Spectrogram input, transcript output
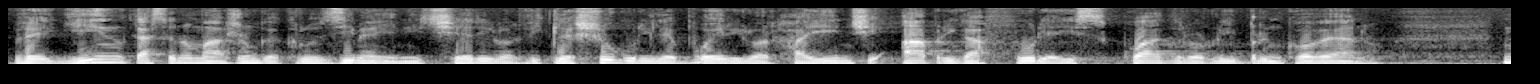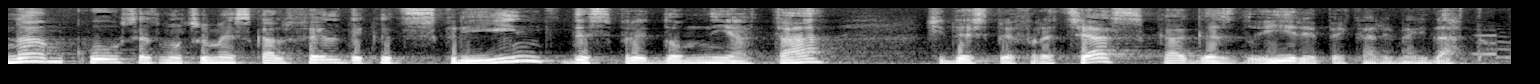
Veghind ca să nu mă ajungă cruzimea inicerilor, vicleșugurile boierilor haini și apriga furia iscoadelor lui Brâncoveanu. N-am cu să-ți mulțumesc altfel decât scriind despre domnia ta și despre frățeasca găzduire pe care mi-ai dat-o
